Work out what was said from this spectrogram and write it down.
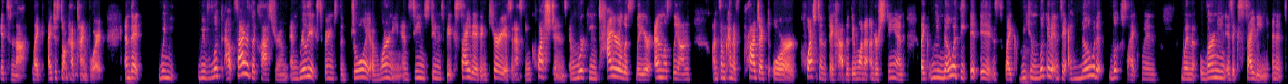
It's not like I just don't have time for it. And mm. that when we've looked outside of the classroom and really experienced the joy of learning and seeing students be excited and curious and asking questions and working tirelessly or endlessly on on some kind of project or question that they have that they want to understand like we know what the it is like we mm. can look at it and say i know what it looks like when when learning is exciting and it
